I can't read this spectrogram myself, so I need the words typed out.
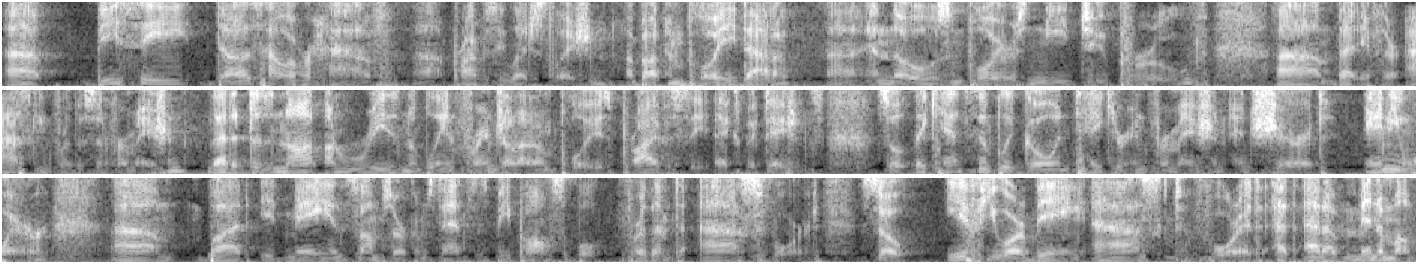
Uh, BC does, however, have uh, privacy legislation about employee data, uh, and those employers need to prove um, that if they're asking for this information, that it does not unreasonably infringe on an employee's privacy expectations. So they can't simply go and take your information and share it anywhere, um, but it may, in some circumstances, be possible for them to ask for it. So if you are being asked for it, at, at a minimum,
